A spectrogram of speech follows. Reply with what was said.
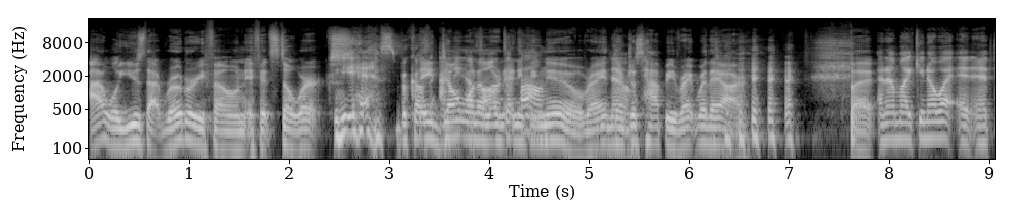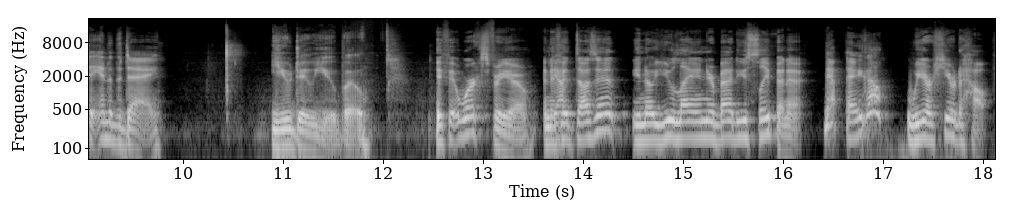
I will use that rotary phone if it still works. yes, because They don't want to learn anything phone. new, right? They're just happy right where they are. but And I'm like, you know what? And at the end of the day, you do you, boo. if it works for you, and if it doesn't, you know, you lay in your bed, you sleep in it. Yep, there you go. We are here to help,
